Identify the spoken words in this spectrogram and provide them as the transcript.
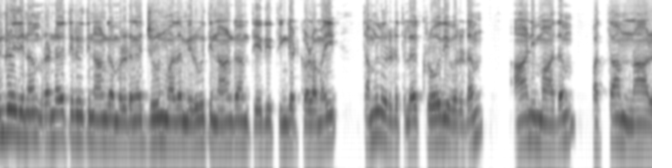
இன்றைய தினம் ரெண்டாயிரத்தி இருபத்தி நான்காம் வருடங்க ஜூன் மாதம் இருபத்தி நான்காம் தேதி திங்கட்கிழமை தமிழ் வருடத்துல குரோதி வருடம். ஆனி மாதம் பத்தாம் நாள்.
